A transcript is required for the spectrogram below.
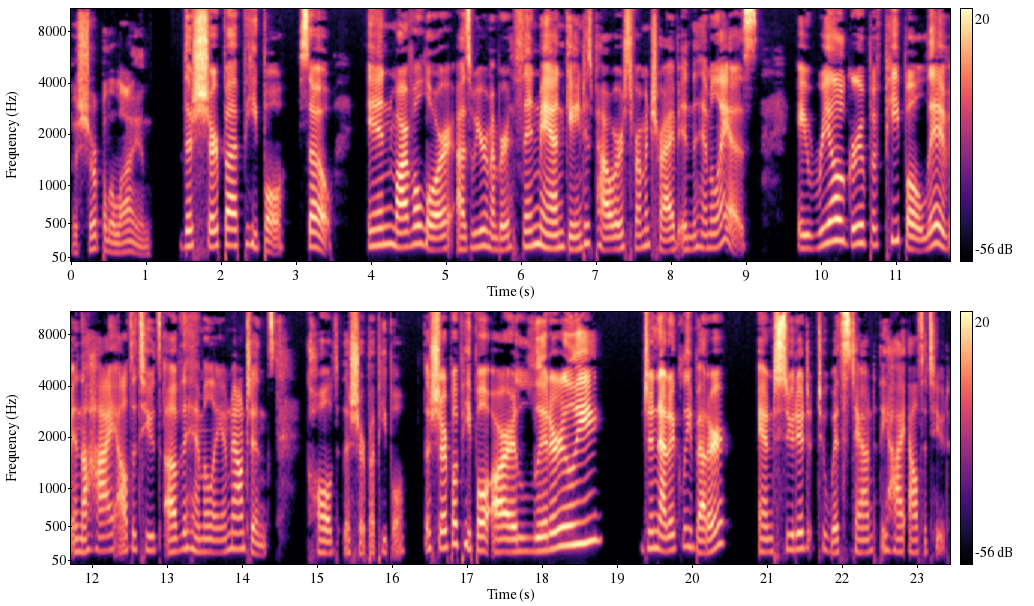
The Sherpa lion. The Sherpa people. So, in Marvel lore, as we remember, Thin Man gained his powers from a tribe in the Himalayas. A real group of people live in the high altitudes of the Himalayan mountains called the Sherpa people. The Sherpa people are literally genetically better and suited to withstand the high altitude.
